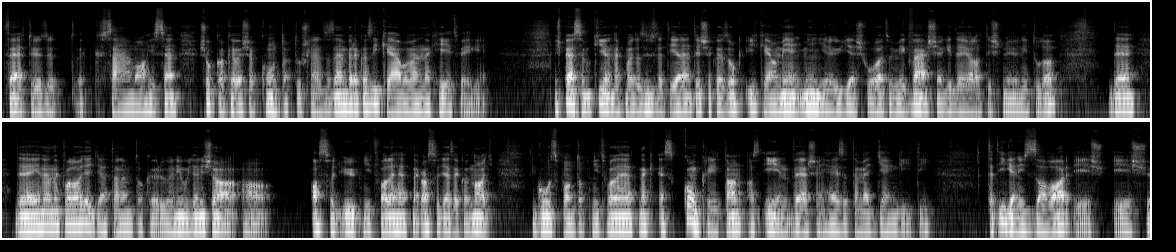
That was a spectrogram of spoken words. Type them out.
fertőzöttek száma, hiszen sokkal kevesebb kontaktus lenne. Az emberek az IKEA-ba mennek hétvégén. És persze kijönnek majd az üzleti jelentések, hogy az IKEA mennyire ügyes volt, hogy még válság ideje alatt is nőni tudott, de, de én ennek valahogy egyáltalán nem tudok örülni, ugyanis a, a, az, hogy ők nyitva lehetnek, az, hogy ezek a nagy gócpontok nyitva lehetnek, ez konkrétan az én versenyhelyzetemet gyengíti. Tehát igenis zavar, és, és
